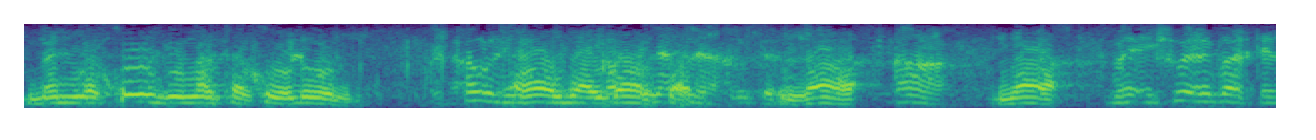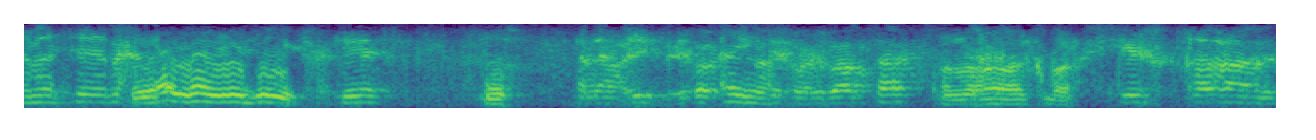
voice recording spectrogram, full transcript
من يقول بما تقولون. بقولنا هذا عبارتك لا. آه. لا ما- شو ما سمح لا لا يديك أنا أعيد عبارتك أيوة. عبارتك؟ الله أكبر. شيخ قرار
